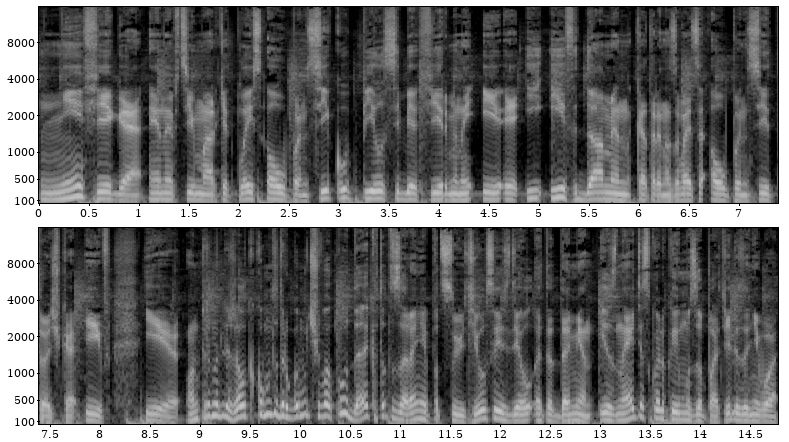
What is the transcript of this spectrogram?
Нифига. NFT Marketplace OpenSea купил себе фирменный ETH домен, который называется OpenSea.eth. И он принадлежал какому-то другому чуваку, да, кто-то заранее подсуетился и сделал этот домен. И знаете, сколько ему заплатили за него?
